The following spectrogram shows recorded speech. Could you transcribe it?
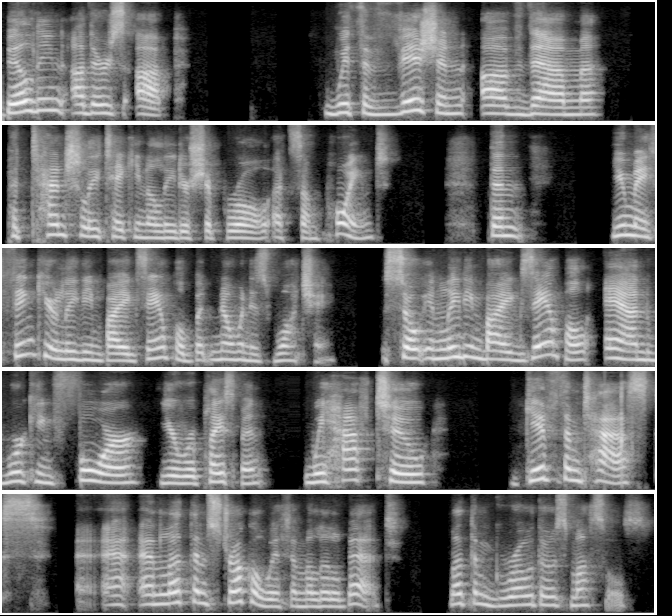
building others up with the vision of them potentially taking a leadership role at some point, then you may think you're leading by example, but no one is watching. So, in leading by example and working for your replacement, we have to give them tasks and let them struggle with them a little bit. Let them grow those muscles.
